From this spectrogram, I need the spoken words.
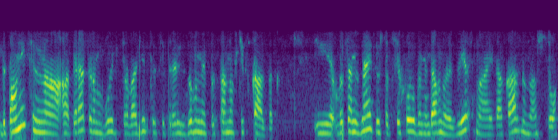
Дополнительно оператором будет проводиться театрализованные постановки сказок – и вы сами знаете, что психологами давно известно и доказано, что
